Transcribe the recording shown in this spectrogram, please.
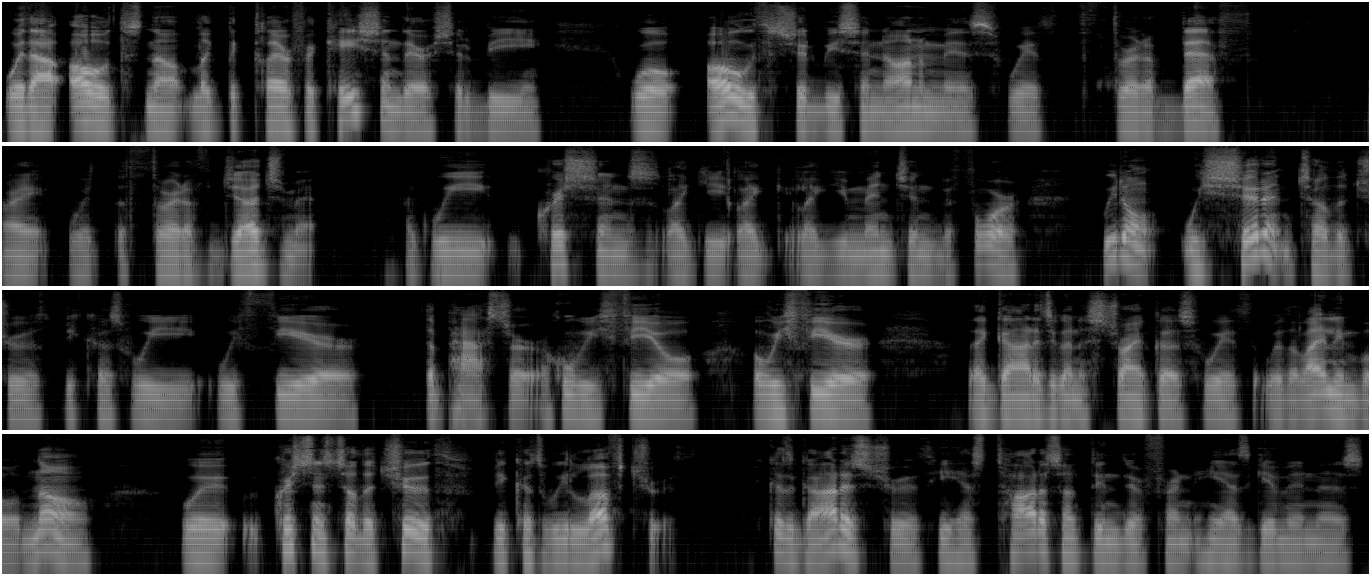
without oaths. Now, like the clarification there should be, well, oaths should be synonymous with threat of death, right? With the threat of judgment. Like we Christians, like you like like you mentioned before, we don't we shouldn't tell the truth because we we fear the pastor or who we feel or we fear that God is going to strike us with with a lightning bolt. No, we Christians tell the truth because we love truth. Because God is truth. He has taught us something different. He has given us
